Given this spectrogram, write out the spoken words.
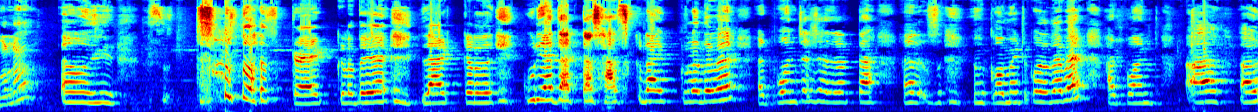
বলো। সাবস্ক্রাইব করে দেবে লাইক করে দেবে কুড়ি হাজারটা সাবস্ক্রাইব করে দেবে আর পঞ্চাশ হাজারটা কমেন্ট করে দেবে আর পঞ্চ আর আর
